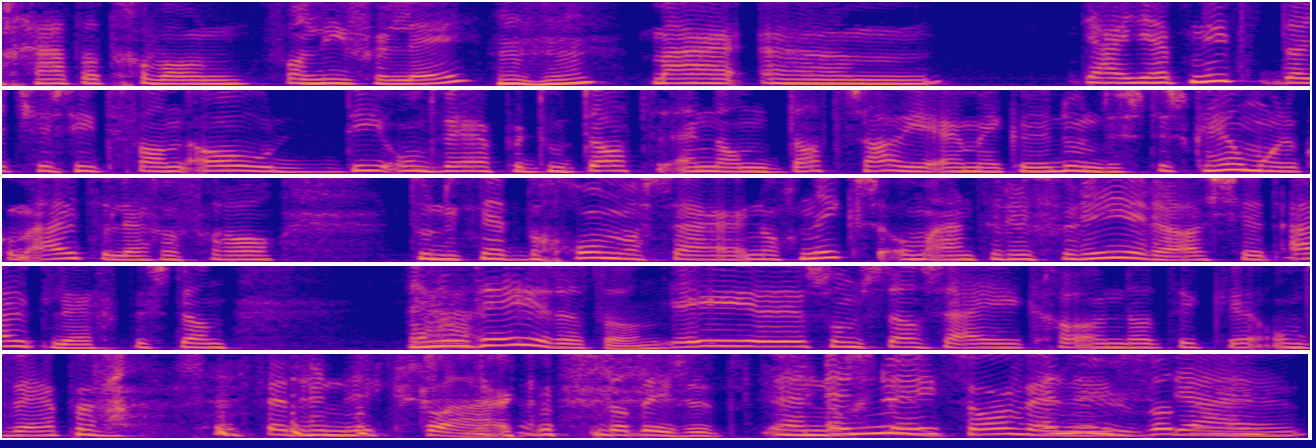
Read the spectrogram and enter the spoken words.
dan gaat dat gewoon van lieverlee. Mhm. Maar ehm, ja, je hebt niet dat je ziet van... oh, die ontwerper doet dat en dan dat zou je ermee kunnen doen. Dus het is ook heel moeilijk om uit te leggen. Vooral toen ik net begon was daar nog niks om aan te refereren als je het uitlegt. Dus dan, En hoe deed je dat dan? Eh, soms dan zei ik gewoon dat ik uh, ontwerper was en verder niks. Klaar, dat is het. En nog nu? steeds hoor, wel eens. Ja, je?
